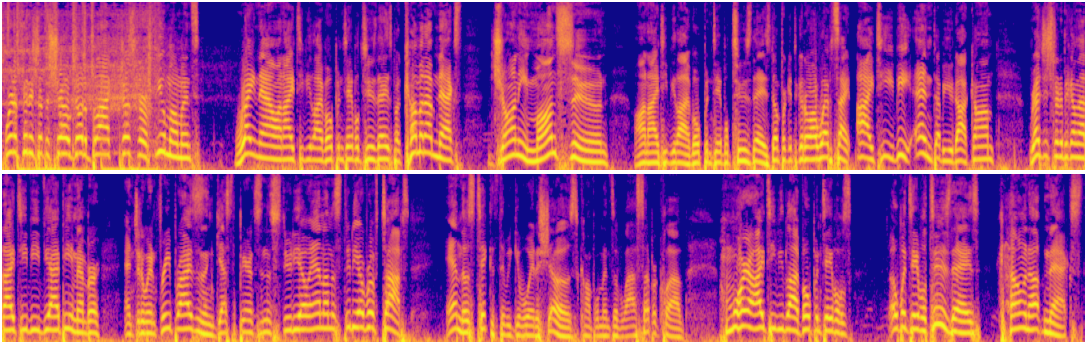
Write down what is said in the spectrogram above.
We're going to finish up the show, go to black just for a few moments right now on ITV Live Open Table Tuesdays. But coming up next, Johnny Monsoon on ITV Live Open Table Tuesdays. Don't forget to go to our website, itvnw.com. Register to become that ITV VIP member. Enter to win free prizes and guest appearances in the studio and on the studio rooftops. And those tickets that we give away to shows, compliments of Last Supper Club. More ITV Live Open Tables, Open Table Tuesdays coming up next.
